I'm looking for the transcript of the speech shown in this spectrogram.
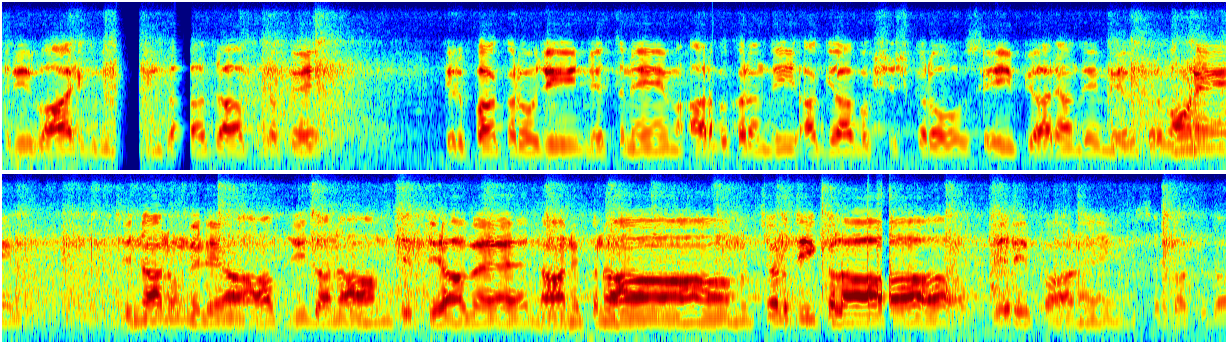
ਸ੍ਰੀ ਵਾਹਿਗੁਰੂ ਜੀ ਦਾ ਜਾਪ ਜਪੇ। ਕਿਰਪਾ ਕਰੋ ਜੀ ਨਿਤਨੇਮ ਆਰੰਭ ਕਰਨ ਦੀ ਆਗਿਆ ਬਖਸ਼ਿਸ਼ ਕਰੋ, ਸਹੀ ਪਿਆਰਿਆਂ ਦੇ ਮੇਲ ਕਰਵਾਉਣੇ। ਜਿਨ੍ਹਾਂ ਨੂੰ ਮਿਲਿਆ ਆਪ ਜੀ ਦਾ ਨਾਮ ਚਿਤ ਆਵੈ, ਨਾਨਕ ਨਾਮ ਚੜ੍ਹਦੀ ਕਲਾ ਤੇਰੇ ਭਾਣੇ ਸਰਬੱਤ ਦਾ।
